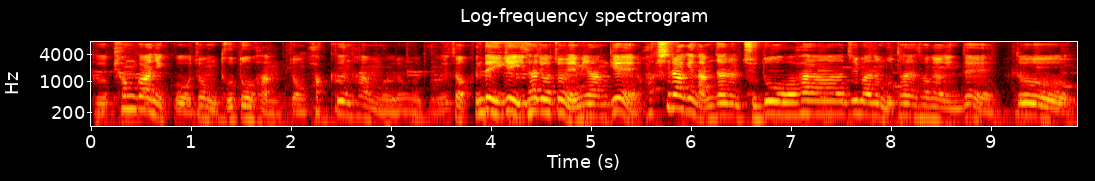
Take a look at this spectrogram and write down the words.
그 편관 있고 좀 도도함, 좀 화끈함 뭐 이런 거 있고 그래서. 근데 이게 이사주가 좀 애매한 게 확실하게 남자를 주도하지만은 못하는 성향인데 또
